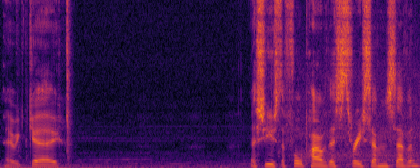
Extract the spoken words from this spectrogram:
there we go. Let's use the full power of this 377.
